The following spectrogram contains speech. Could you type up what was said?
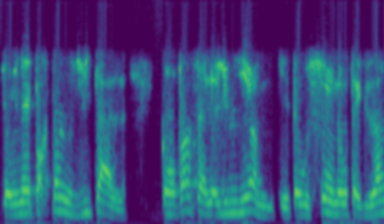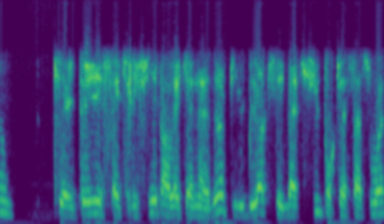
qui ont une importance vitale. Qu'on pense à l'aluminium, qui était aussi un autre exemple qui a été sacrifié par le Canada, puis le Bloc s'est battu pour que ça soit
